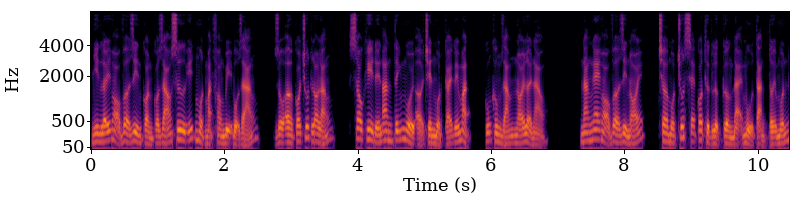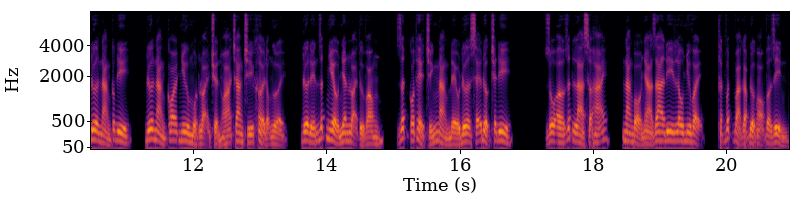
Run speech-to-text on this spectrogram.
Nhìn lấy họ vợ dìn còn có giáo sư ít một mặt phòng bị bộ dáng, rổ ở có chút lo lắng, sau khi đến an tĩnh ngồi ở trên một cái ghế mặt, cũng không dám nói lời nào. Nàng nghe họ vợ dìn nói, chờ một chút sẽ có thực lực cường đại mụ tản tới muốn đưa nàng cướp đi, đưa nàng coi như một loại chuyển hóa trang trí khởi động người, đưa đến rất nhiều nhân loại tử vong, rất có thể chính nàng đều đưa sẽ được chết đi. Dỗ ở rất là sợ hãi, nàng bỏ nhà ra đi lâu như vậy thật vất vả gặp được họ vợ dìn,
